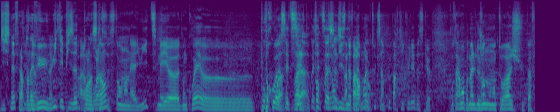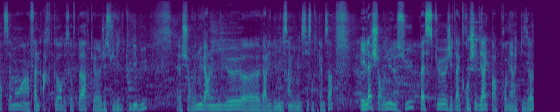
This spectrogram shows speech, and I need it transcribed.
19. Alors, t'en as 19, vu exact. 8 épisodes Alors, pour l'instant. l'instant, on en est à 8. Mais euh, donc, ouais, euh, pourquoi, Pourquoi cette, Voilà, pourquoi pourquoi cette saison South 19 Park Alors, moi, le truc, c'est un peu particulier parce que, contrairement à pas mal de gens de mon entourage, je suis pas forcément un fan hardcore de South Park. J'ai suivi le tout début. Je suis revenu vers le milieu, euh, vers les 2005-2006, un truc comme ça. Et là, je suis revenu dessus parce que j'étais accroché direct par le premier épisode.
